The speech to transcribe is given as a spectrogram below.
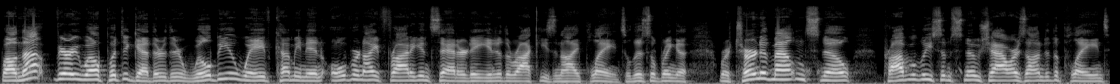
While not very well put together, there will be a wave coming in overnight Friday and Saturday into the Rockies and High Plains. So this will bring a return of mountain snow, probably some snow showers onto the plains.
